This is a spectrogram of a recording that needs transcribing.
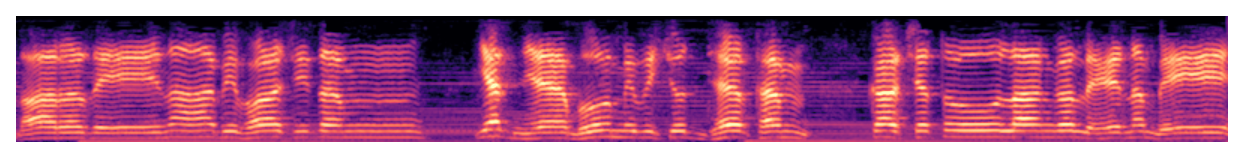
नारदेनाभिभाषितम् यज्ञभूमिविशुद्ध्यर्थम्। कर्षतो लाङ्गलेन मे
